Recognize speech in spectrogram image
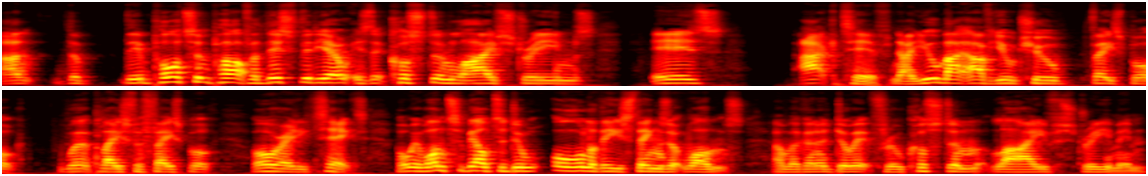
And the the important part for this video is that custom live streams is active. Now you might have YouTube, Facebook, Workplace for Facebook already ticked, but we want to be able to do all of these things at once, and we're going to do it through custom live streaming.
